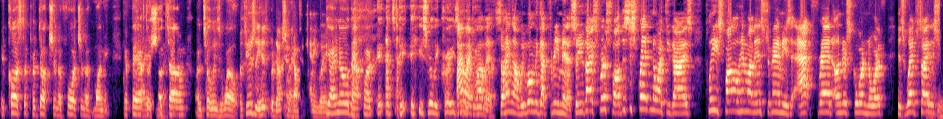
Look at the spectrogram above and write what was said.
it costs the production a fortune of money if they have to I- shut down until he's well. It's usually his production Right. company anyway. Yeah, I know that, but it, it's he, he's really crazy. I like love that. it. So hang on, we've only got three minutes. So you guys, first of all, this is Fred North. You guys, please follow him on Instagram. He's at Fred underscore North. His website is you.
